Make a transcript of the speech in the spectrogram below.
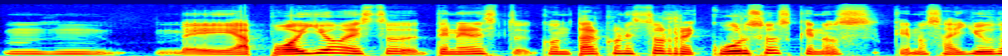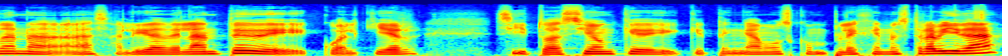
Mm, eh, apoyo, esto, tener esto, contar con estos recursos que nos, que nos ayudan a, salir adelante de cualquier situación que, tengamos compleja en nuestra vida.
